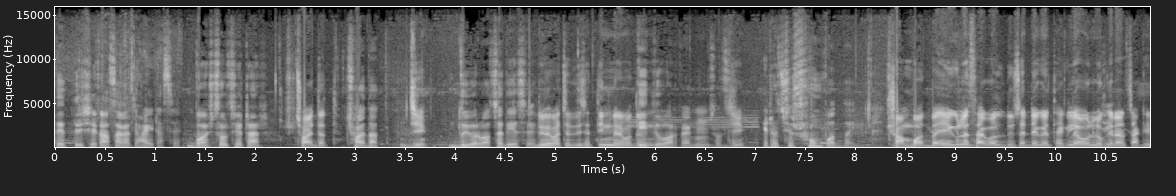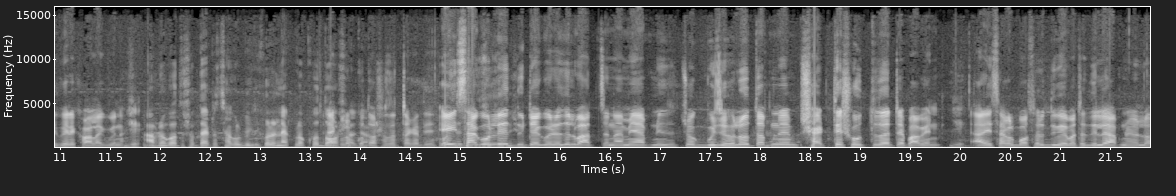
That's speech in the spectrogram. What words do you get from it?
তেত্রিশের কাছাকাছি হাইট আছে। বয়স চলছে এটার? ছয় দাঁত। ছয় দাঁত। জি। দুইবার বাচ্চা দিয়েছে। দুই বাচ্চা দিয়েছে তিনবারের মতো। তৃতীয়বার প্রেগনেন্ট চলছে। এটা হচ্ছে সম্পদ ভাই। সম্পদ ভাই এইগুলো ছাগল দুই চারটে করে থাকলে ওই লোকেরা চাকরি করে খাওয়া লাগবে না। জি আপনি গত সপ্তাহে একটা ছাগল বিক্রি করেন এক লক্ষ দশ লক্ষ দশ হাজার টাকা দিয়ে। এই ছাগলে দুইটা করে বাচ্চা নামে আপনি চোখ বুঝে হলেও তো আপনি ষাট থেকে সত্তর হাজার টাকা পাবেন। আর এই ছাগল বছরে দুইবার বাচ্চা দিলে আপনি হলো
